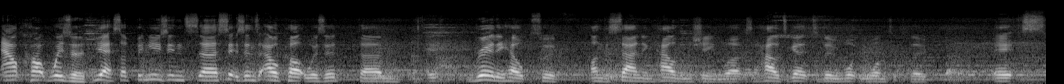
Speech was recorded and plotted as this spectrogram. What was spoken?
Alkart Wizard. Yes, I've been using uh, Citizen's Alkart Wizard. Um, it really helps with understanding how the machine works and how to get it to do what you want it to do. It's,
